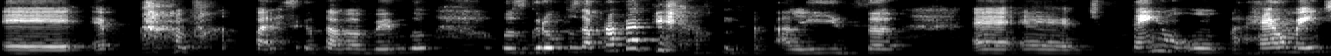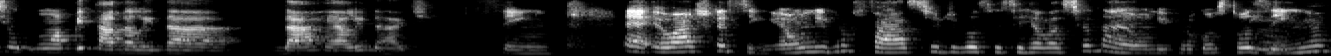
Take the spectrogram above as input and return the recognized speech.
É, é, parece que eu estava vendo os grupos da própria da Lisa. É, é, tipo, tem um, realmente uma pitada ali da, da realidade. Sim. É, eu acho que assim, é um livro fácil de você se relacionar, é um livro gostosinho. Sim.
